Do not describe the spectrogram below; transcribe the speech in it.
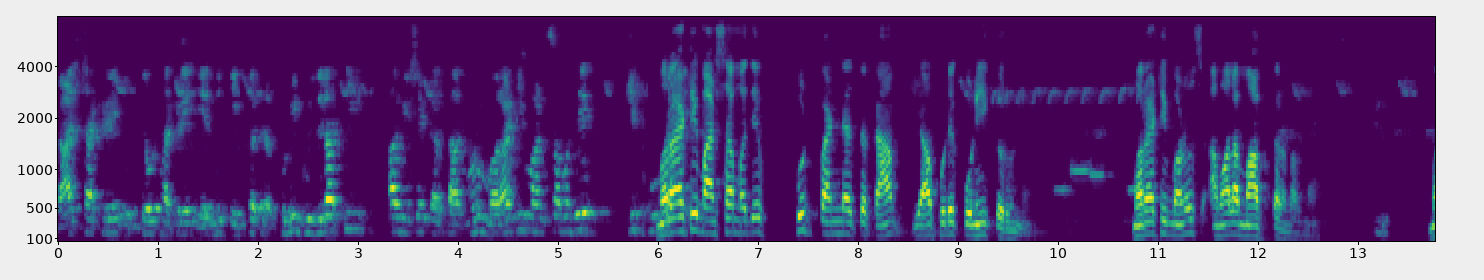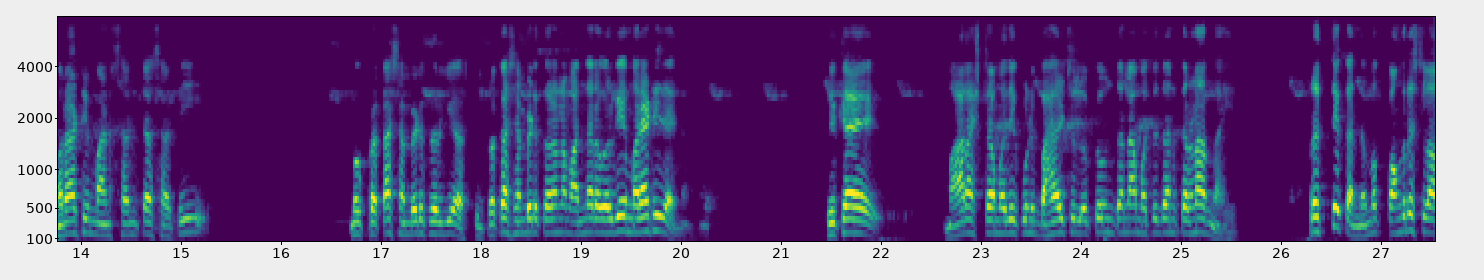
राज ठाकरे उद्धव ठाकरे यांनी एकत्र. तुम्ही गुजराती हा विषय करतात. म्हणून मराठी माणसामध्ये जी फूट मराठी माणसामध्ये फूट पाडण्याचं काम यापुढे कोणीही करू नये. मराठी माणूस आम्हाला माफ करणार नाही. मराठी माणसांच्यासाठी मग प्रकाश आंबेडकर जे असतील. प्रकाश आंबेडकरांना मानणारा वर्गही मराठीच आहे ना? ठीक आहे. महाराष्ट्रामध्ये कोणी बाहेरचे लोक येऊन त्यांना मतदान करणार नाही. प्रत्येकानं मग काँग्रेसला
